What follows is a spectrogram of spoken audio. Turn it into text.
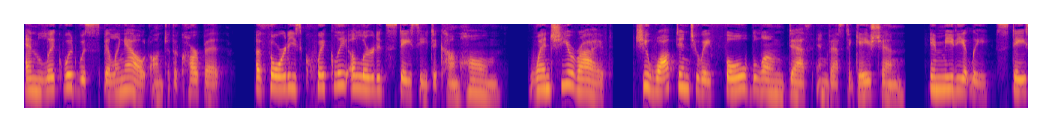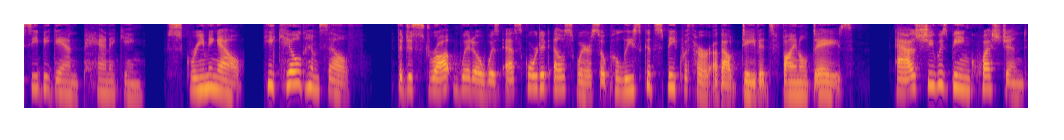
and liquid was spilling out onto the carpet. Authorities quickly alerted Stacey to come home. When she arrived, she walked into a full-blown death investigation. Immediately, Stacey began panicking, screaming out, "He killed himself." The distraught widow was escorted elsewhere so police could speak with her about David's final days. As she was being questioned,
